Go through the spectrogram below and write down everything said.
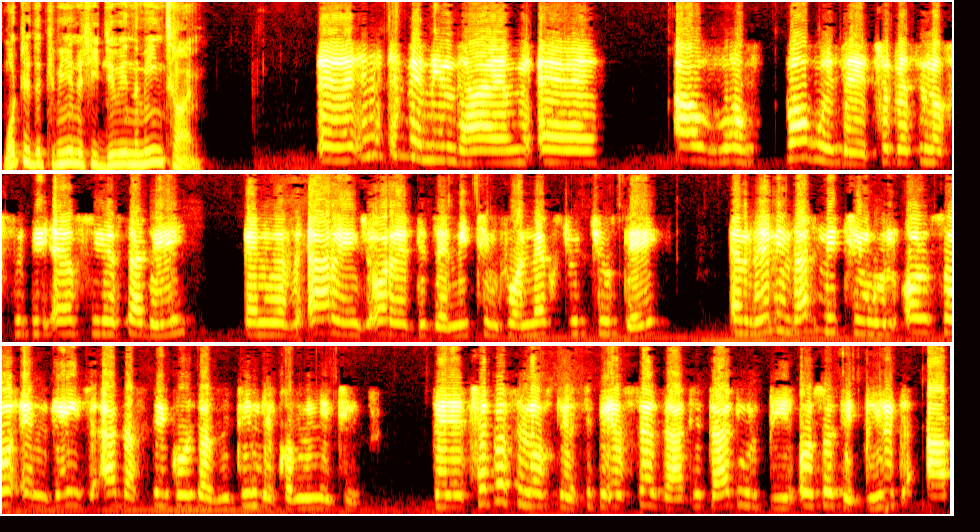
What do the community do in the meantime? Uh, in, in, the meantime, uh, I spoke with the chairperson of CPS yesterday, and we've arranged already the meeting for next week, Tuesday. And then in that meeting, we'll also engage other stakeholders within the community. The chairperson of the CPS said that that will be also the build up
